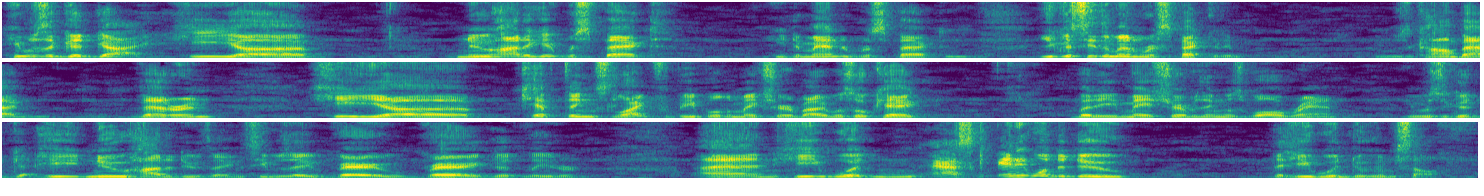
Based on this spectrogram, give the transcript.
He was a good guy. He uh, knew how to get respect. He demanded respect. You could see the men respected him. He was a combat veteran. He uh, kept things light for people to make sure everybody was okay, but he made sure everything was well ran. He was a good guy. He knew how to do things. He was a very, very good leader. And he wouldn't ask anyone to do that he wouldn't do himself,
